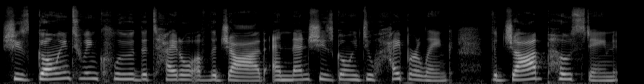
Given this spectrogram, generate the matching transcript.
She's going to include the title of the job and then she's going to hyperlink the job posting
